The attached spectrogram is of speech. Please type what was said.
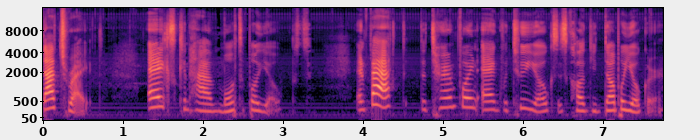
That's right eggs can have multiple yolks. In fact, the term for an egg with two yolks is called the double yolker.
